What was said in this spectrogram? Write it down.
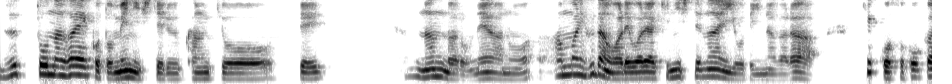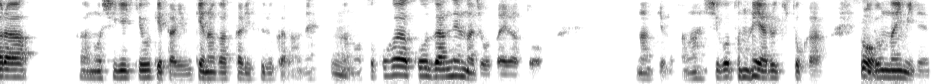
ずっと長いこと目にしてる環境って、なんだろうね、あの、あんまり普段我々は気にしてないようでいながら、結構そこから、あの、刺激を受けたり受けなかったりするからね、うんあの、そこがこう残念な状態だと、なんていうのかな、仕事のやる気とか、いろ。んな意味で、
